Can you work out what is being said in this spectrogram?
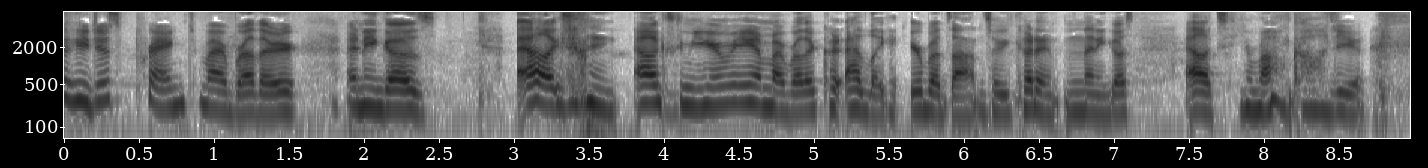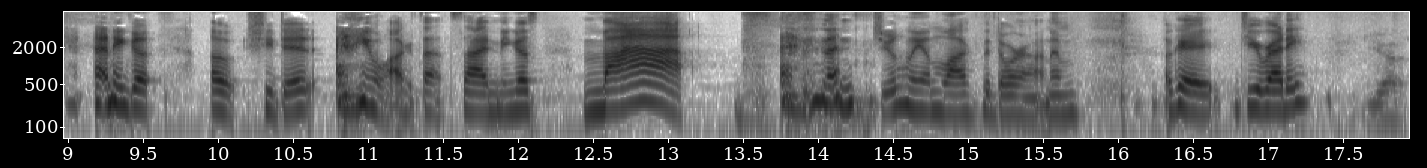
So he just pranked my brother, and he goes, "Alex, Alex, can you hear me?" And my brother could had like earbuds on, so he couldn't. And then he goes, "Alex, your mom called you," and he goes, "Oh, she did." And he walks outside, and he goes, "Ma," and then Julian locked the door on him. Okay, do you ready? Yep.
